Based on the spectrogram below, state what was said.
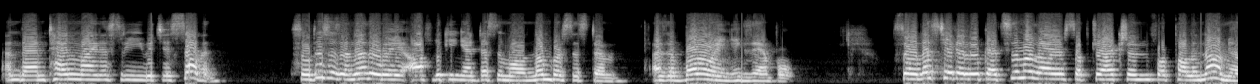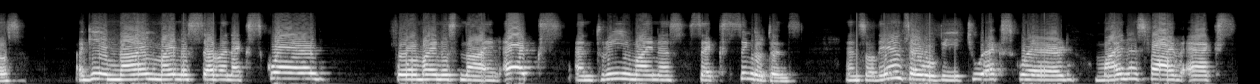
and then 10 minus 3, which is 7. So this is another way of looking at decimal number system as a borrowing example. So let's take a look at similar subtraction for polynomials. Again, 9 minus 7x squared, 4 minus 9x, and 3 minus 6 singletons. And so the answer will be 2x squared minus 5x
